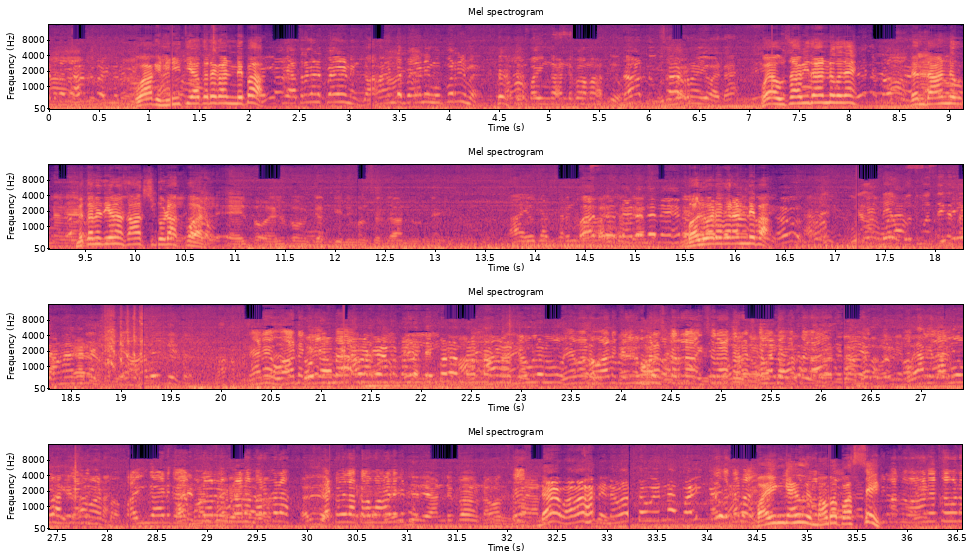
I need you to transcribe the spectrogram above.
ඔයාගේ නීතිය අතට ගන්න එපා. ඒක අතරගෙන පෑනින් ගහන්න පෑනින් උඩරිම. පයින් ගහන්න එපා ඔයාට. ඔයා උසාවි දාන්නකෝ දැන්. දැන් දාන්නකෝ. මෙතන තියෙන සාක්ෂි ගොඩක් වාට. එල්බෝ එල්බෝ එකක් තියෙන මනුස්සයා දාන්න ඕනේ. ආ ඒක කරන්න. බලු වැඩ කරන්න එපා. නෑ නෑ ඔයාට කෙලින්ම මේවට ඔයාට කෙලින්ම හරස් කරලා ඉස්සරහට හරස් කරලා ඔයාගේ දරුවෝ වගේ සමානයි. පයින් ගාඩ ගා මොනවා කරලා මරකලා යට වෙලා තව වාහනයකට යන්න එපා නවත්ත. නෑ වාහනේ නවත්තව වෙන්න ඒක තමයි වයින් ගැහුවේ මම පස්සේ.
